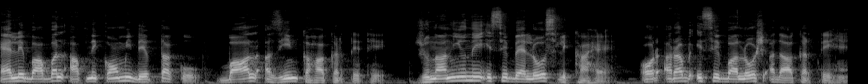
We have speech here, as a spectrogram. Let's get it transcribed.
اہل بابل اپنے قومی دیوتا کو بال عظیم کہا کرتے تھے۔ یونانیوں نے اسے بیلوس لکھا ہے اور عرب اسے بالوش ادا کرتے ہیں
